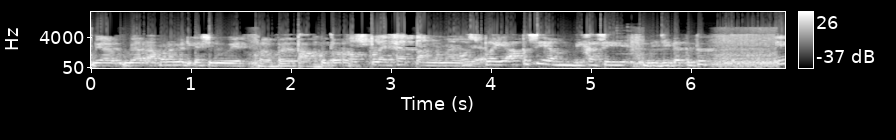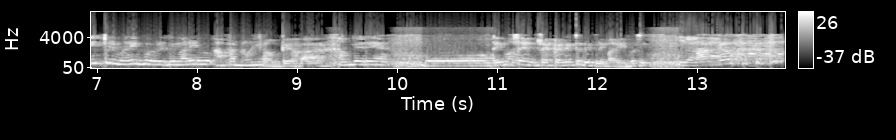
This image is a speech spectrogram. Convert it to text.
Biar biar apa namanya dikasih duit. Kenapa ya takut orang? cosplay setan namanya. Cosplay apa sih yang dikasih di jidat itu? Ya, itu lima ribu lima ribu. Apa namanya? Vampir. hampir ya. Tapi masa yang itu duit lima ribu sih? Enggak.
